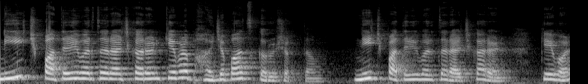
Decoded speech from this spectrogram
नीच पातळीवरचं राजकारण केवळ भाजपाच करू शकतं. नीच पातळीवरचं राजकारण केवळ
